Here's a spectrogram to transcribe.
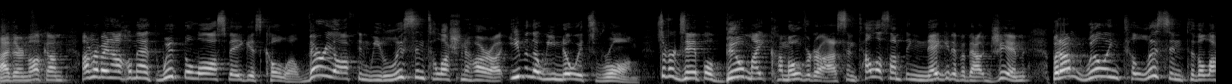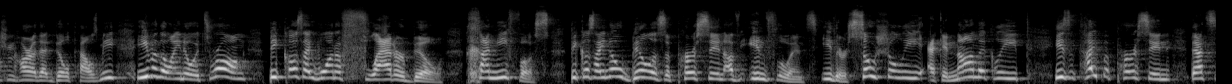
Hi there, and welcome. I'm Rabbi Nachum with the Las Vegas Kollel. Very often we listen to Lashon Hara even though we know it's wrong. So, for example, Bill might come over to us and tell us something negative about Jim, but I'm willing to listen to the Lashon Hara that Bill tells me, even though I know it's wrong, because I want to flatter Bill. Chanifos, because I know Bill is a person of influence, either socially, economically. He's the type of person that's,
